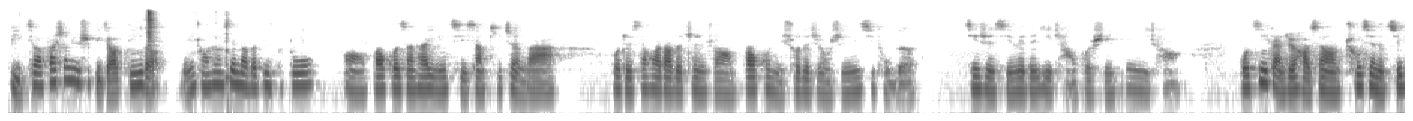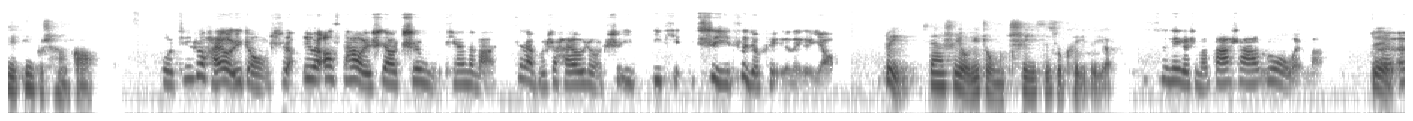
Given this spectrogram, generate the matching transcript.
比较发生率是比较低的，临床上见到的并不多啊，包括像它引起像皮疹啊或者消化道的症状，包括你说的这种神经系统的精神行为的异常或神经异常，我自己感觉好像出现的几率并不是很高。我听说还有一种是因为奥司他韦是要吃五天的嘛，现在不是还有一种吃一一天吃一次就可以的那个药？对，现在是有一种吃一次就可以的药。是那个什么巴沙洛韦吗？对，呃，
